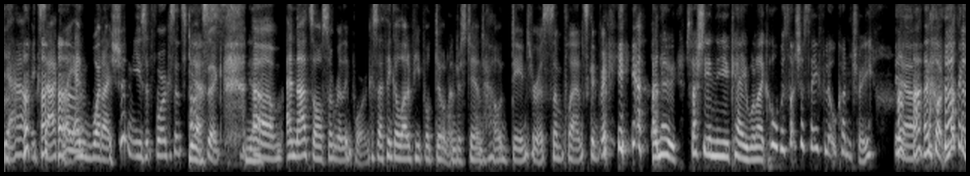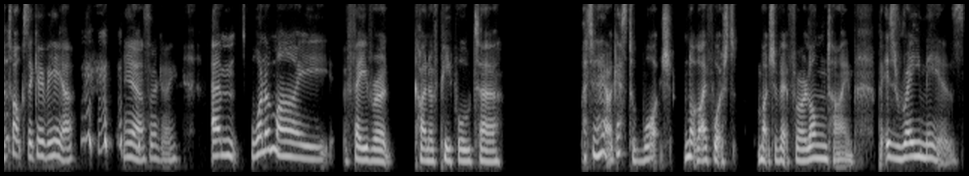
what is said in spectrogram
yeah, exactly. and what I shouldn't use it for because it's toxic. Yes. yeah. Um, and that's also really important because I think a lot of people don't understand how dangerous some plants can be. i know especially in the uk we're like oh we're such a safe little country yeah. i've got nothing toxic over here yeah it's okay um one of my favorite kind of people to i don't know i guess to watch not that i've watched much of it for a long time but is ray mears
